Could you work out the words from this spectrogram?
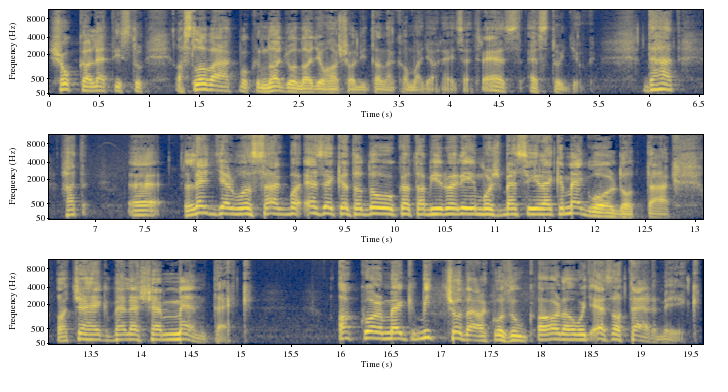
sokkal letisztul. A szlovákok nagyon-nagyon hasonlítanak a magyar helyzetre, ezt, ezt tudjuk. De hát, hát Lengyelországban ezeket a dolgokat, amiről én most beszélek, megoldották. A csehek bele sem mentek. Akkor meg mit csodálkozunk arra, hogy ez a termék?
